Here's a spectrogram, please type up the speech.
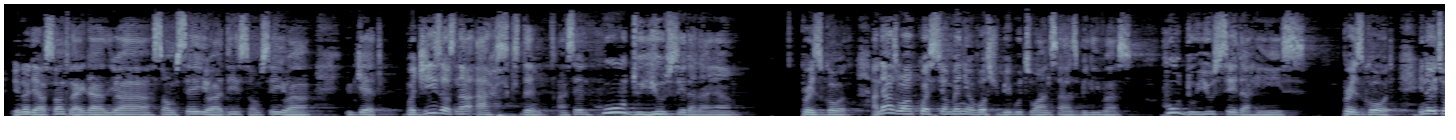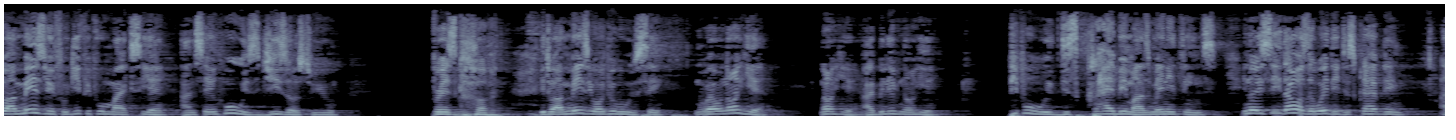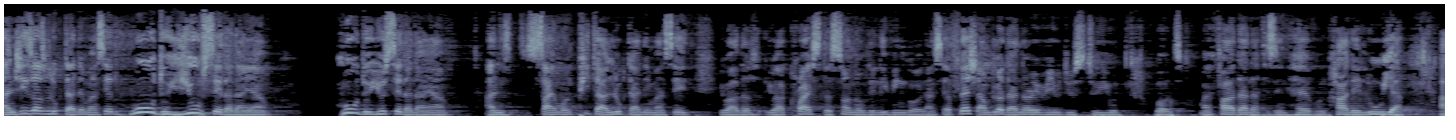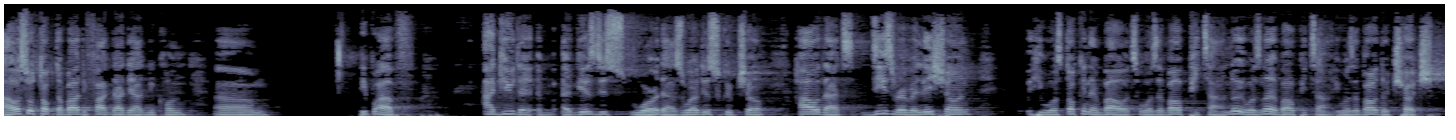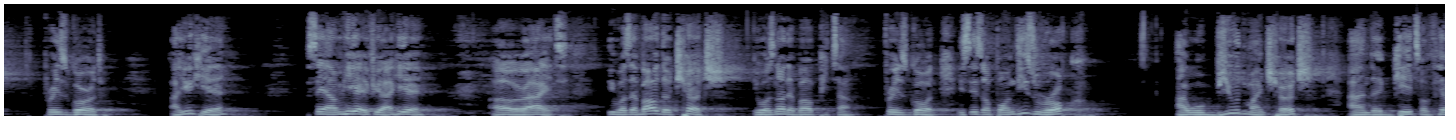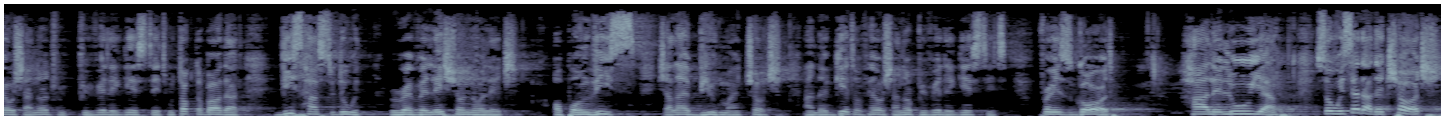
You know, there are songs like that. You are, some say you are this, some say you are, you get. But Jesus now asked them and said, who do you say that I am? Praise God. And that's one question many of us should be able to answer as believers. Who do you say that he is? Praise God. You know, it will amaze you if you give people mics here and say, who is Jesus to you? Praise God. It will amaze you what people will say. Well, not here. Not here. I believe not here. People will describe him as many things. You know, you see, that was the way they described him. And Jesus looked at them and said, Who do you say that I am? Who do you say that I am? And Simon Peter looked at him and said, You are, the, you are Christ, the Son of the living God. And said, Flesh and blood have not revealed this to you, but my Father that is in heaven. Hallelujah. I also talked about the fact that they had become, um, people have argued against this word as well, this scripture, how that this revelation he was talking about was about Peter. No, it was not about Peter. It was about the church. Praise God. Are you here? Say, I'm here if you are here. All right. It was about the church. It was not about Peter. Praise God. It says, upon this rock, I will build my church and the gates of hell shall not prevail against it. We talked about that. This has to do with revelation knowledge. Upon this shall I build my church, and the gate of hell shall not prevail against it. Praise God. Hallelujah. So we said that the church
